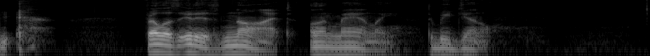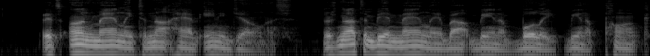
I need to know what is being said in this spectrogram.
Fellas, it is not unmanly to be gentle. It's unmanly to not have any gentleness. There's nothing being manly about being a bully, being a punk,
